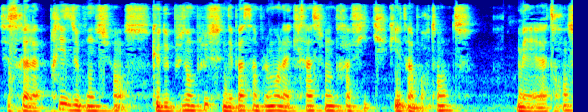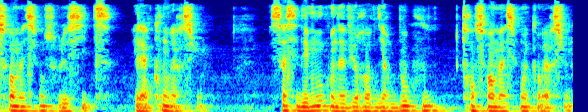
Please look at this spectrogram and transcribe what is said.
ce serait la prise de conscience que de plus en plus ce n'est pas simplement la création de trafic qui est importante, mais la transformation sur le site et la conversion. Ça, c'est des mots qu'on a vu revenir beaucoup, transformation et conversion.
